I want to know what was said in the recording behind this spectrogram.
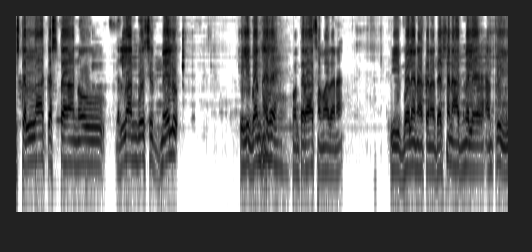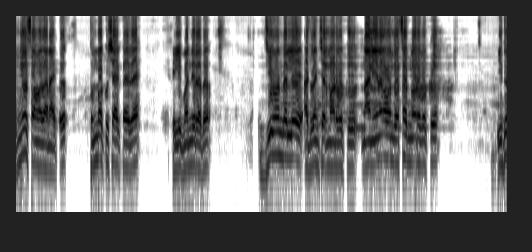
ಇಷ್ಟೆಲ್ಲಾ ಕಷ್ಟ, ನೋವು ಎಲ್ಲ ಅನುಭವಿಸಿದ ಮೇಲೂ ಇಲ್ಲಿಗೆ ಬಂದ್ಮೇಲೆ ಒಂಥರ ಸಮಾಧಾನ. ಈ ಭೋಲೆನಾಥನ ದರ್ಶನ ಆದ್ಮೇಲೆ ಅಂತೂ ಇನ್ನೂ ಸಮಾಧಾನ ಆಯ್ತು. ತುಂಬಾ ಖುಷಿ ಆಗ್ತಾ ಇದೆ ಇಲ್ಲಿ ಬಂದಿರೋದು. ಜೀವನದಲ್ಲಿ ಅಡ್ವೆಂಚರ್ ಮಾಡ್ಬೇಕು, ನಾನೇನೋ ಒಂದ್ ಹೊಸದ್ ನೋಡ್ಬೇಕು. ಇದು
